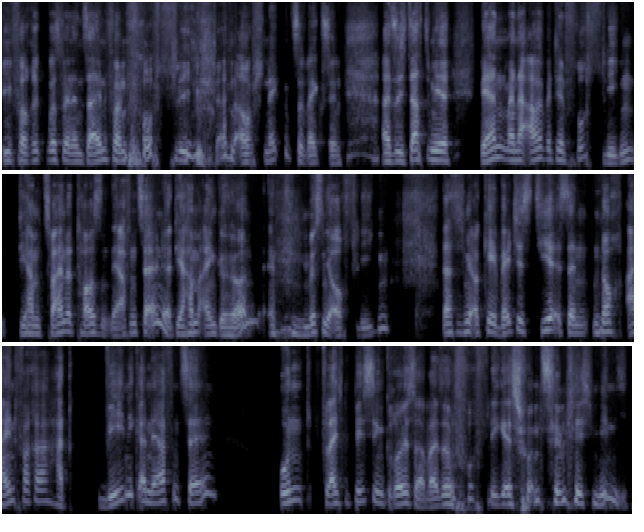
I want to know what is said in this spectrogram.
wie verrückt muss man denn sein, von Fruchtfliegen dann auf Schnecken zu wechseln? Also ich dachte mir, während meiner Arbeit mit den Fruchtfliegen, die haben 200.000 Nervenzellen, ja, die haben ein Gehirn, müssen ja auch fliegen, dachte ich mir, okay, welches Tier ist denn noch einfacher, hat weniger Nervenzellen und vielleicht ein bisschen größer, weil so eine Fruchtfliege ist schon ziemlich mini.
